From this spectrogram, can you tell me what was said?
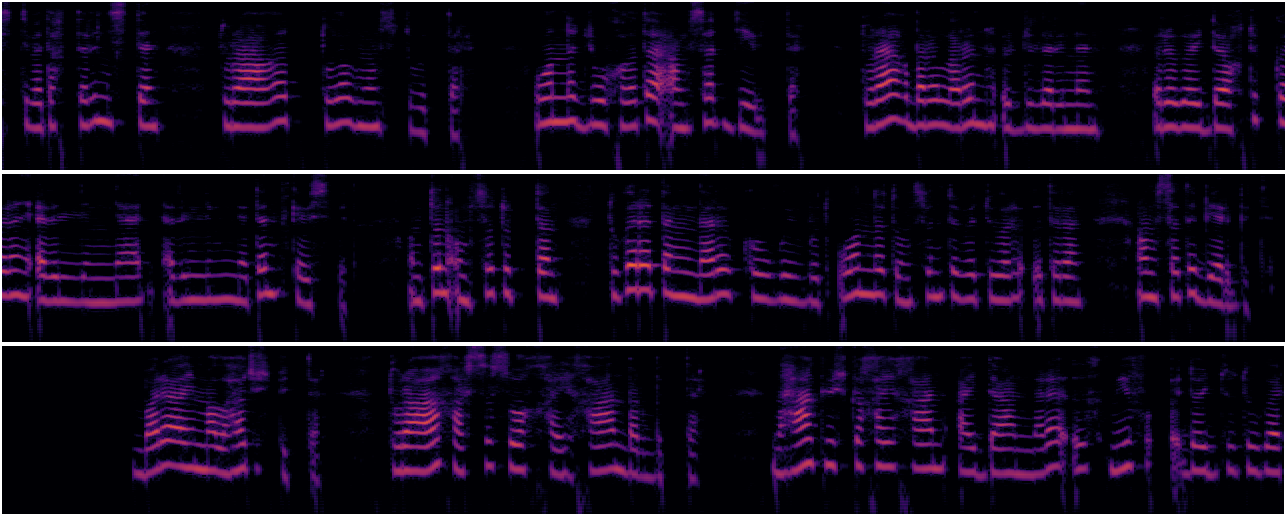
истибэтэхтэрин истэн турааҕы тула муустубуттар, уонна дьуухалата амсат диэбиттэр. Тураах барыларын үрдүлэринэн өрөгөйдөөхтүк көрөн эриллиҥнэтэн кэбиспит. Онтон умса туттан тугар атаҥнары кулгуйбут уонна тумсун төбөтүгэр ытыран амсаты биэрбит. Бары аймалаһа түспүттэр. Турааҕа харса суох хайхаан барбыттар. Наһаа күүскэ хайхаан айдааннара ых миф дойдутугар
